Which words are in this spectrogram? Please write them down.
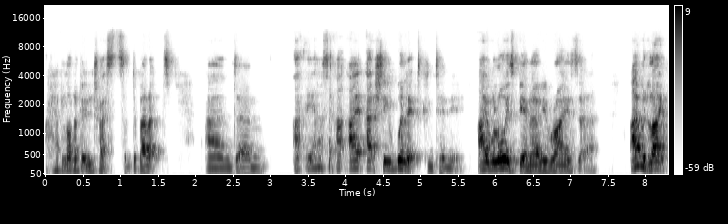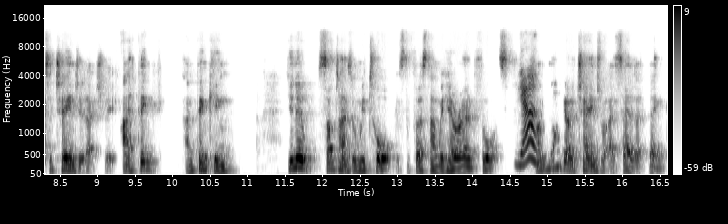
I have a lot of interests have developed. And um, I, yes, I, I actually will it continue. I will always be an early riser. I would like to change it actually. I think I'm thinking, you know, sometimes when we talk, it's the first time we hear our own thoughts. Yeah. So I'm not going to change what I said, I think.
